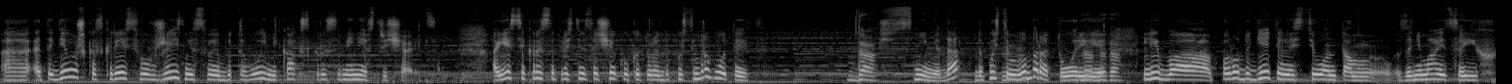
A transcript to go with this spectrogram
Э, Эта девушка, скорее всего, в жизни своей бытовой никак с крысами не встречается. А если крыса приснится человеку, который, допустим, работает Да. с ними, да, допустим, в Мгм. лаборатории, Да, да, да. либо по роду деятельности он там занимается их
